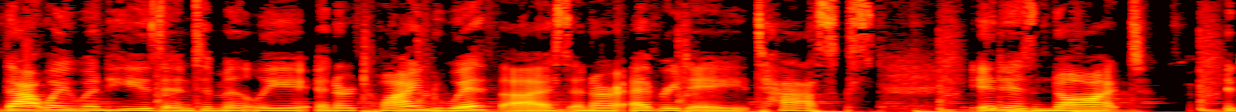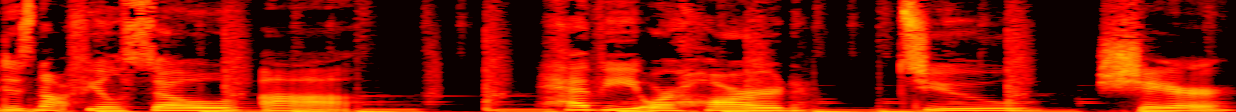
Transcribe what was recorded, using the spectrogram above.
That way, when he is intimately intertwined with us in our everyday tasks, it is not, it does not feel so uh, heavy or hard to share,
